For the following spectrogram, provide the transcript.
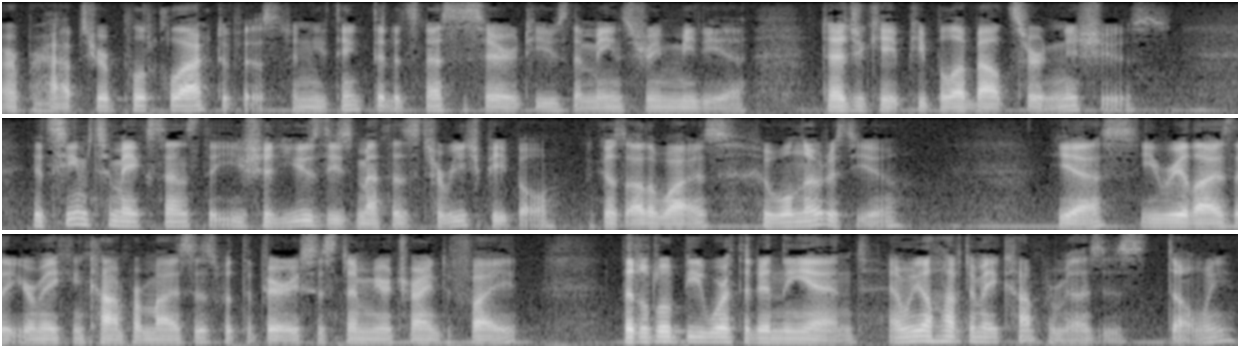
Or perhaps you're a political activist, and you think that it's necessary to use the mainstream media to educate people about certain issues. It seems to make sense that you should use these methods to reach people, because otherwise, who will notice you? Yes, you realize that you're making compromises with the very system you're trying to fight, but it'll be worth it in the end, and we all have to make compromises, don't we?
